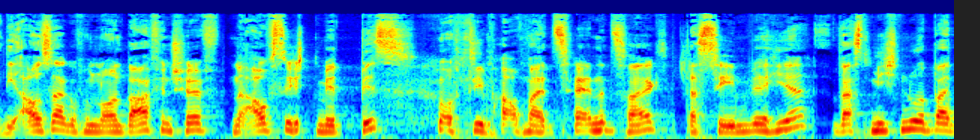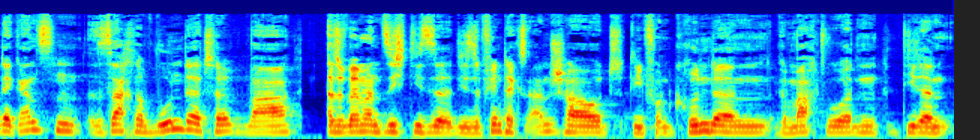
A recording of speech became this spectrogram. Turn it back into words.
die Aussage vom neuen BaFin-Chef, eine Aufsicht mit Biss und die auch mal Zähne zeigt, das sehen wir hier. Was mich nur bei der ganzen Sache wunderte, war, also wenn man sich diese, diese Fintechs anschaut, die von Gründern gemacht wurden, die dann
